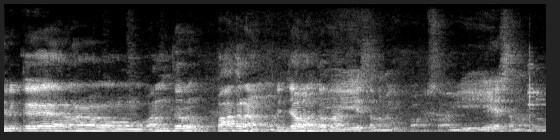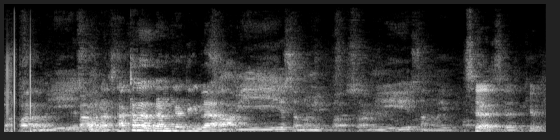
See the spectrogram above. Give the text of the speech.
இருக்கு வந்து பார்க்குறேன் முடிஞ்சா வந்துடுறேன் சரணமையப்பா. சுவாமியே சரணமையப்பா. சுவாமியே சக்கரை இருக்கான்னு கேட்டிங்களா சுவாமியே சரணமையப்பா. சுவாமியே சரணமையப்பா. சரி சரி கேளு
